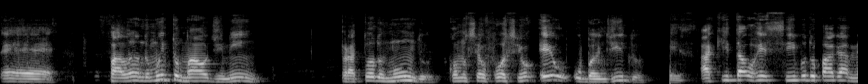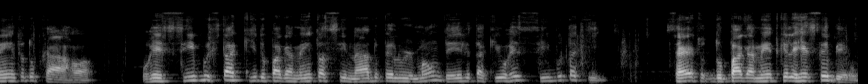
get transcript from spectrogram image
é, falando muito mal de mim para todo mundo, como se eu fosse eu o bandido. Aqui está o recibo do pagamento do carro. Ó. O recibo está aqui do pagamento assinado pelo irmão dele. Está aqui o recibo, está aqui. Certo? Do pagamento que ele recebeu.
